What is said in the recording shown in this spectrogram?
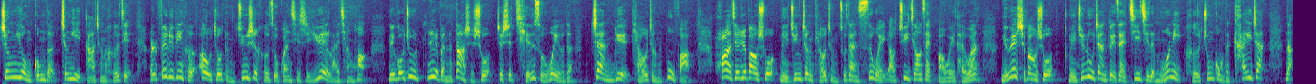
征用工的争议达成了和解，而菲律宾和澳洲等军事合作关系是越来强化。美国驻日本的大使说，这是前所未有的战略调整的步伐。华尔街日报说，美军正调整作战思维，要聚焦在保卫台湾。纽约时报说，美军陆战队在积极的模拟和中共的开战。那。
